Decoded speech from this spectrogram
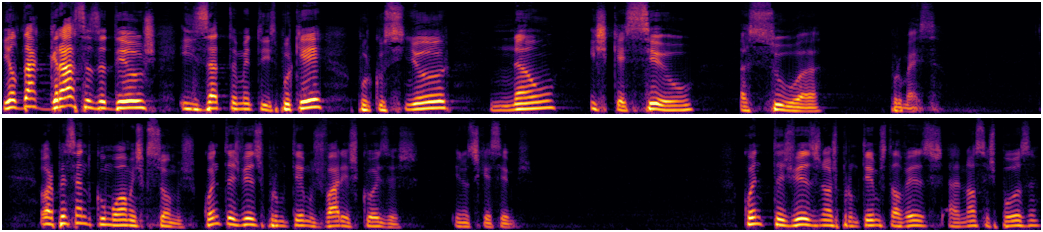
Ele dá graças a Deus exatamente isso. Porquê? Porque o Senhor não esqueceu a sua promessa. Agora, pensando como homens que somos, quantas vezes prometemos várias coisas e nos esquecemos? Quantas vezes nós prometemos, talvez, à nossa esposa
